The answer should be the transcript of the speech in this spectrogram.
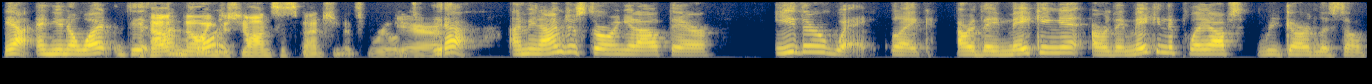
Yeah, and you know what? The, Without I'm knowing throwing... Deshaun's suspension, it's really yeah. tough. Yeah, I mean, I'm just throwing it out there either way like are they making it are they making the playoffs regardless of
